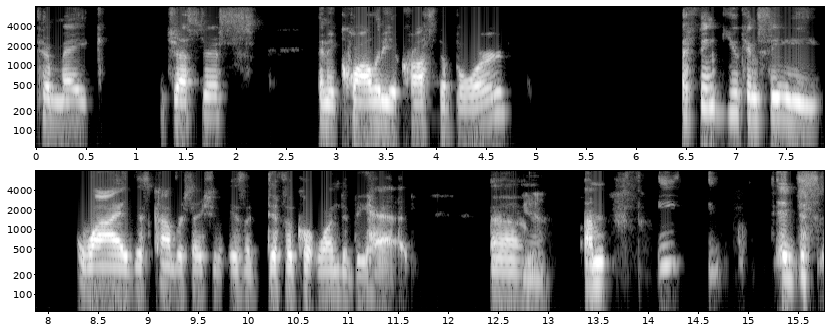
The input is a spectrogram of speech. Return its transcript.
to make justice and equality across the board, I think you can see why this conversation is a difficult one to be had. Um, yeah. I'm. It just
